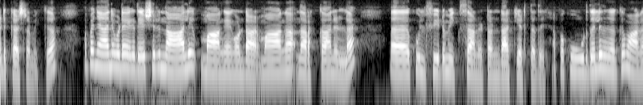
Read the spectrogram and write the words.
എടുക്കാൻ ശ്രമിക്കുക. അപ്പോൾ ഞാനിവിടെ ഏകദേശം ഒരു നാല് മാങ്ങ കൊണ്ടാണ് മാങ്ങ നിറക്കാനുള്ള കുൽഫിയുടെ മിക്സാണ് കേട്ടോ ഉണ്ടാക്കിയെടുത്തത്. അപ്പോൾ കൂടുതൽ നിങ്ങൾക്ക് മാങ്ങ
